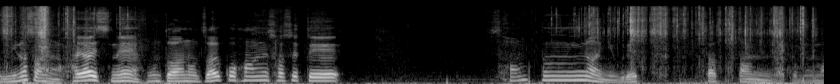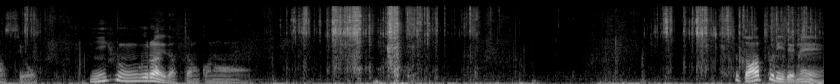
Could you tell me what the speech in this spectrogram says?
皆さん早いですね。本当あの在庫反映させて3分以内に売れちゃったんだと思いますよ。2分ぐらいだったのかな。ちょっとアプリでね、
